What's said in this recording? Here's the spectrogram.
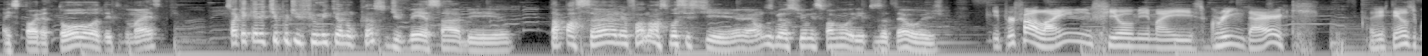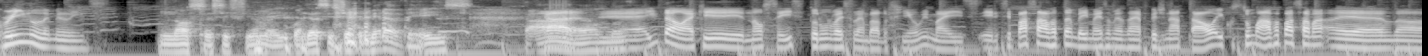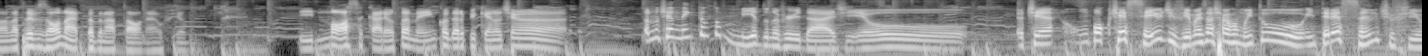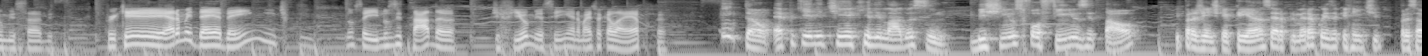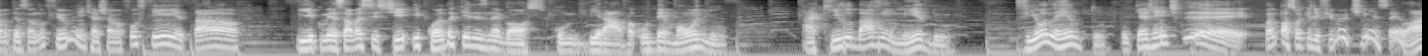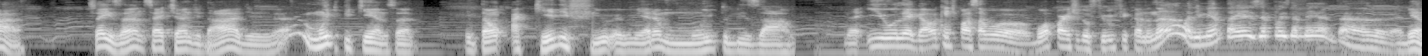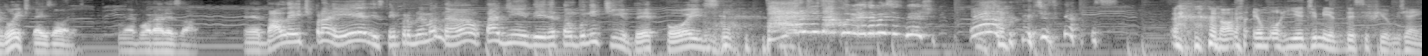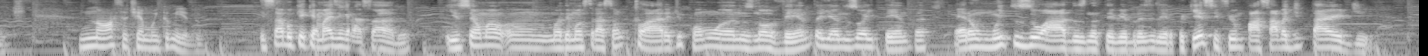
a história toda e tudo mais. Só que aquele tipo de filme que eu não canso de ver, sabe? Tá passando e eu falo, nossa, vou assistir. É um dos meus filmes favoritos até hoje. E por falar em filme mais green dark, a gente tem os Greenlings. Nossa, esse filme aí, quando eu assisti a primeira vez. Caramba. Cara, é, então, é que não sei se todo mundo vai se lembrar do filme, mas ele se passava também mais ou menos na época de Natal e costumava passar é, na, na, televisão na época do Natal, né? O filme. E nossa, cara, eu também, quando era pequeno, eu tinha. Eu não tinha nem tanto medo, na verdade. Eu eu tinha um pouco de receio de ver, mas eu achava muito interessante o filme, sabe? Porque era uma ideia bem, tipo, não sei, inusitada de filme, assim, era mais naquela época. Então, é porque ele tinha aquele lado assim, bichinhos fofinhos e tal. E pra gente que é criança, era a primeira coisa que a gente prestava atenção no filme, a gente achava fofinho e tal. E começava a assistir, e quando aqueles negócios virava o demônio, aquilo dava um medo violento. Porque a gente, é, quando passou aquele filme, eu tinha, sei lá, seis anos, sete anos de idade, era muito pequeno, sabe? Então, aquele filme era muito bizarro. Né? E o legal é que a gente passava boa parte do filme ficando, não, alimenta eles depois da meia-noite, é meia-noite, 10 horas, não é o horário exato. É, dá leite para eles, tem problema não, tadinho dele, é tão bonitinho. Depois, para de dar comida pra esses bichos. É, meu Deus. Nossa, eu morria de medo desse filme, gente. Nossa, eu tinha muito medo. E sabe o que é mais engraçado? Isso é uma, uma demonstração clara de como anos 90 e anos 80 eram muito zoados na TV brasileira. Porque esse filme passava de tarde.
